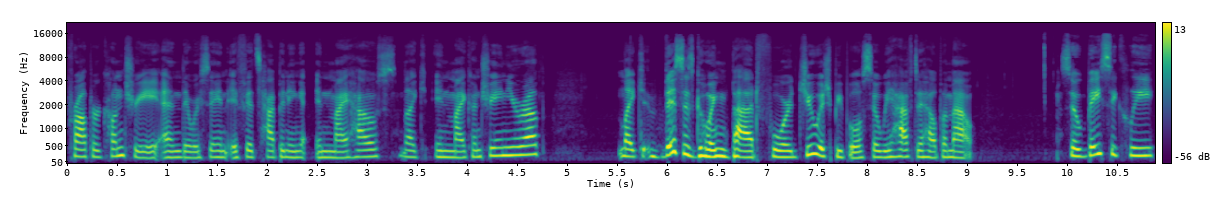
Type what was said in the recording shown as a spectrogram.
proper country, and they were saying if it's happening in my house, like in my country in Europe, like this is going bad for Jewish people, so we have to help them out. So basically,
